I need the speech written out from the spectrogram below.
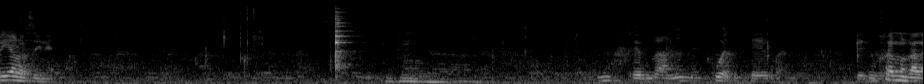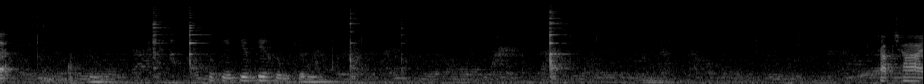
ปรี้ยวและสิเนี่ยอื้อหือเค็มก็อันนั้นในขวดเค็มอะกินเค็มเหมือนกันแหละทุกทีเปรี้ยวๆเค็มจับชาย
